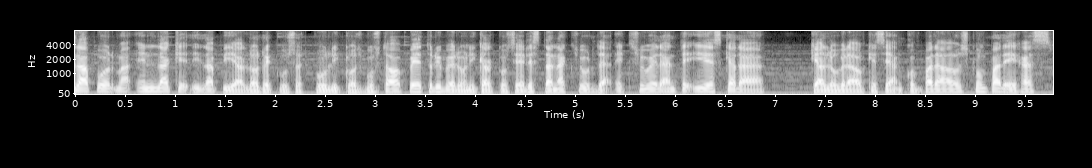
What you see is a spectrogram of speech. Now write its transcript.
La forma en la que dilapidan los recursos públicos Gustavo Petro y Verónica Alcocer es tan absurda, exuberante y descarada que ha logrado que sean comparados con parejas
